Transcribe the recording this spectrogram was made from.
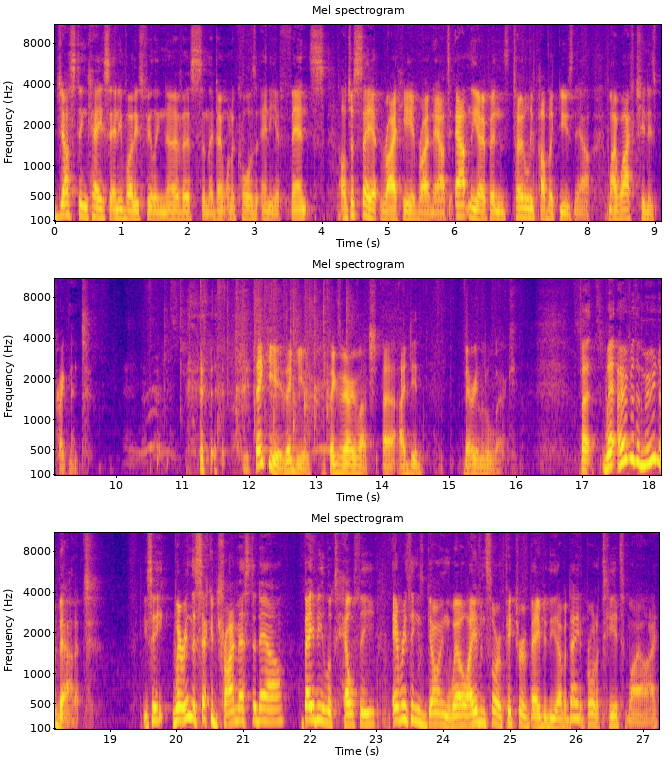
just in case anybody's feeling nervous and they don't want to cause any offense, I'll just say it right here, right now. It's out in the open, it's totally public news now. My wife, Chin, is pregnant. thank you, thank you. Thanks very much. Uh, I did very little work. But we're over the moon about it. You see, we're in the second trimester now. Baby looks healthy. Everything's going well. I even saw a picture of baby the other day. It brought a tear to my eye.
